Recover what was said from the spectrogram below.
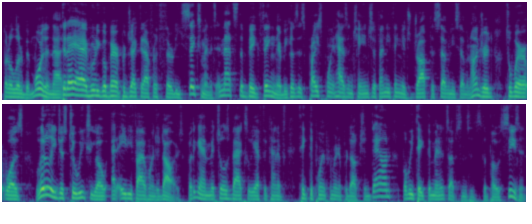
but a little bit more than that. Today I have Rudy Gobert projected out for 36 minutes, and that's the big thing there because his price point hasn't changed. If anything, it's dropped to 7,700 to where it was literally just two weeks ago at $8,500. But again, Mitchell is back, so we have to kind of take the point per minute production down, but we take the minutes up since it's the postseason.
